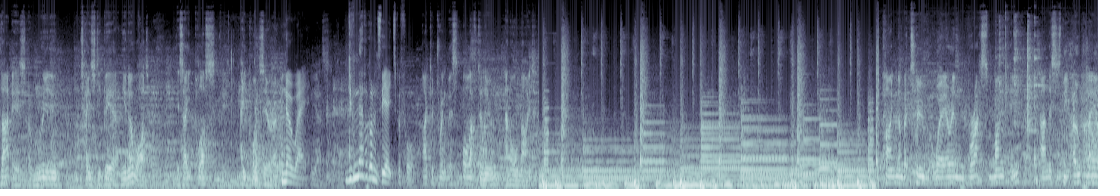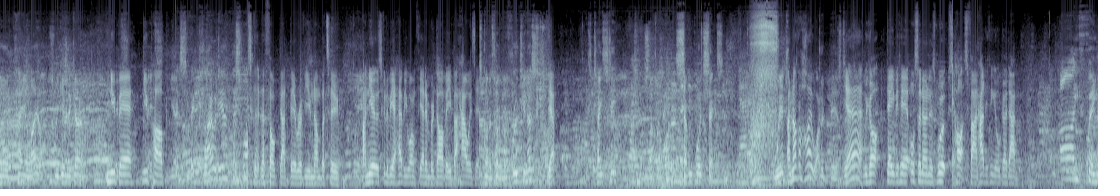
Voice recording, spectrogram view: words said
That is a really tasty beer. And you know what? It's 8 plus 8.0. No way. Yes. You've never gone into the eights before. I could drink this all afternoon and all night. Pint number two, we're in Brass Monkey, and this is the oatmeal pale ale. Should we give it a go? New beer, new pub. Yeah, it's a bit cloudier, this one. Let's get the Thog Dad beer review number two. I knew it was going to be a heavy one for the Edinburgh Derby, but how is it? It's got a sort of a fruitiness. Yeah. It's tasty. 7.6. We're Another high one. Good beers. Yeah. We got David here, also known as Whoops, Hearts fan. How do you think it will go down? I think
